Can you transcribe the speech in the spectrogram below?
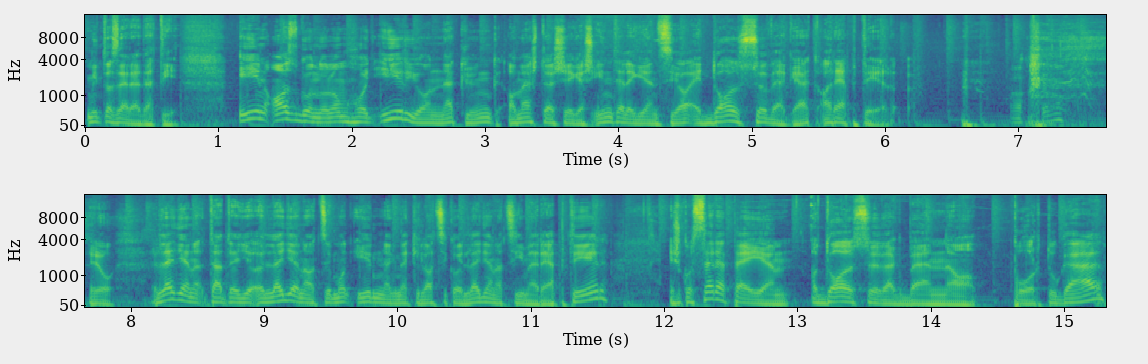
mint az eredeti. Én azt gondolom, hogy írjon nekünk a mesterséges intelligencia egy dalszöveget a reptér. Jó. Legyen, tehát hogy legyen a cím, írd meg neki, Lacika, hogy legyen a címe reptér, és akkor szerepeljen a dalszövegben a portugál,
